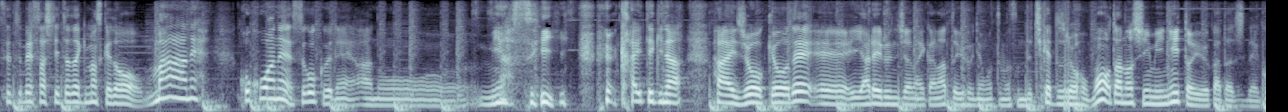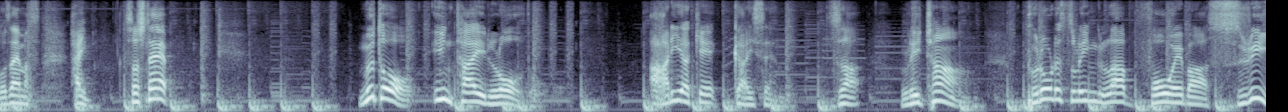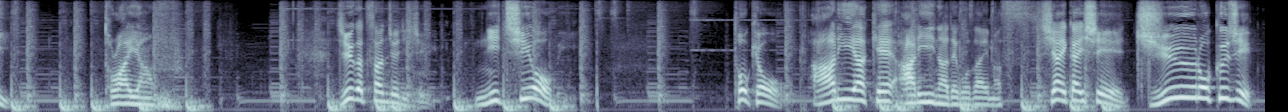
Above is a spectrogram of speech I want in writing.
説明させていただきますけど、まあね、ここはね、すごくね、あのー、見やすい 快適な、はい、状況で、えー、やれるんじゃないかなというふうに思ってますので、チケット情報もお楽しみにという形でございます。はい。そして、武藤引退ロード、有明凱旋、ザ・リターン、プロレスリングラブフォーエバー3、トライアンフ。10月30日、日曜日東京有明アリーナでございます。試合開始16時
